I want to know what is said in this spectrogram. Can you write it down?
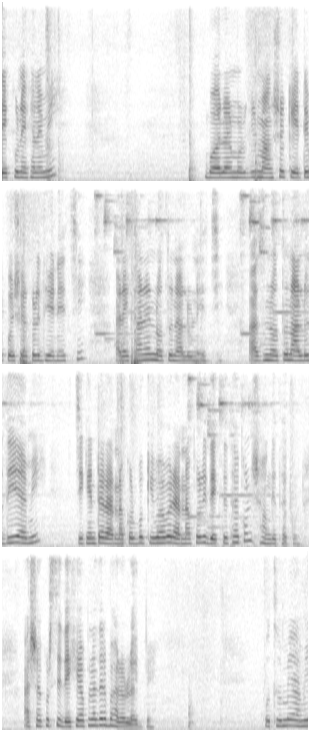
দেখুন, এখানে আমি ব্রয়লার মুরগির মাংস কেটে পরিষ্কার করে ধুয়ে নিয়েছি আর এখানে নতুন আলু নিয়েছি। আজ নতুন আলু দিয়ে আমি চিকেনটা রান্না করব। কীভাবে রান্না করি দেখতে থাকুন, সঙ্গে থাকুন। আশা করছি দেখে আপনাদের ভালো লাগবে। প্রথমে আমি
